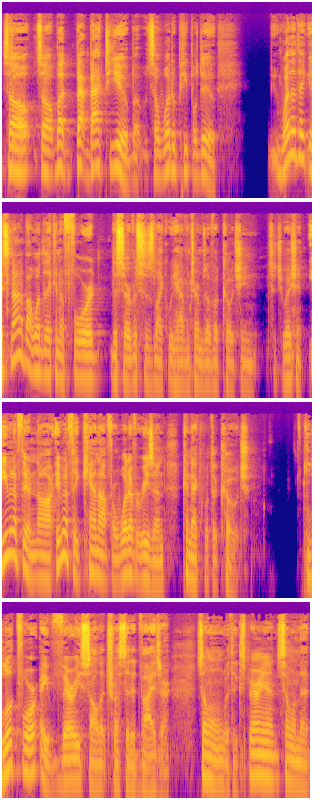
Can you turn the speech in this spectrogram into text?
So, so, but back, back to you. But so, what do people do? Whether they, it's not about whether they can afford the services like we have in terms of a coaching situation. Even if they're not, even if they cannot, for whatever reason, connect with a coach, look for a very solid, trusted advisor, someone with experience, someone that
